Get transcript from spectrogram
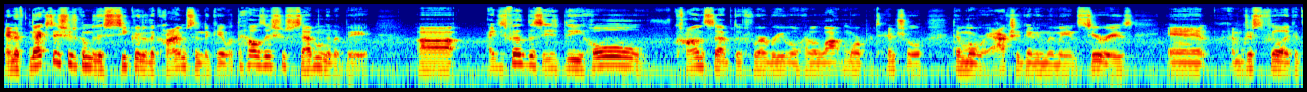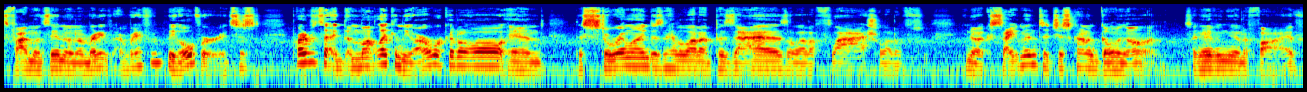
and if next issue is going to be the secret of the crime syndicate, what the hell is issue seven going to be? Uh, I just feel like this is the whole concept of Forever Evil had a lot more potential than what we're actually getting in the main series. And I'm just feel like it's five months in, and I'm ready. I'm ready for it to be over. It's just part of it's I'm not liking the artwork at all, and the storyline doesn't have a lot of pizzazz, a lot of flash, a lot of you know excitement. It's just kind of going on. So I'm giving it a five.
